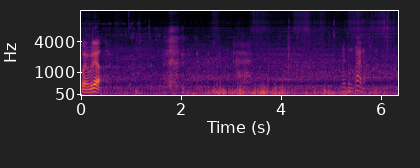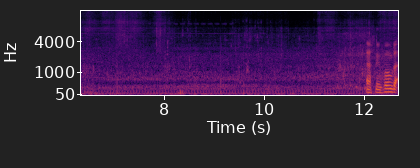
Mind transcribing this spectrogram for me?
ปล่อยมันไม่ได้เหรอ ไม่ถุงข้านอะอะหนึ่งพวงละ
